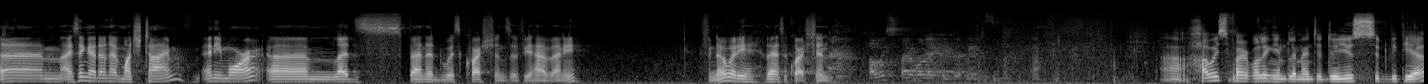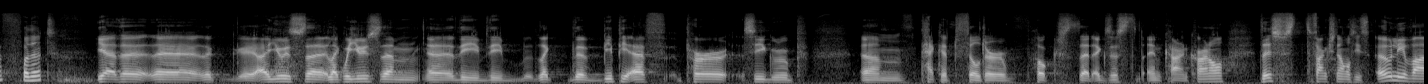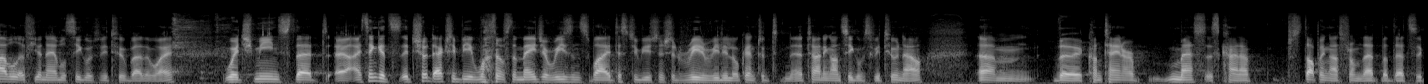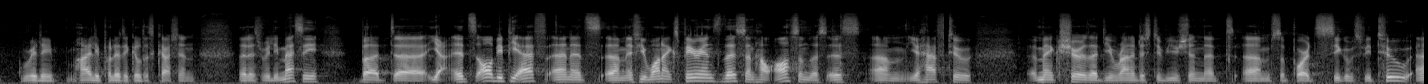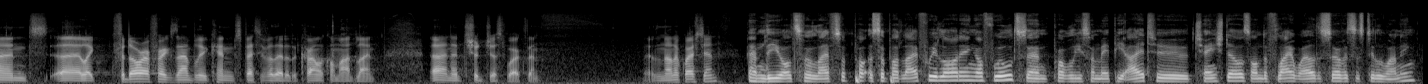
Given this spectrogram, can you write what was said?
Um, I think I don't have much time anymore. Um, let's spend it with questions if you have any. If nobody, there's a question. How is firewalling implemented? Uh, how is firewalling implemented? Do you use BPF for that? Yeah, the, the, I use uh, like we use um, uh, the the like the BPF per C group um, packet filter hooks that exist in current kernel. This functionality is only available if you enable cgroups v2, by the way, which means that uh, I think it's it should actually be one of the major reasons why distribution should really, really look into uh, turning on cgroups v2 now. Um, the container mess is kind of stopping us from that, but that's a really highly political discussion that is really messy. But uh, yeah, it's all BPF, and it's um, if you want to experience this and how awesome this is, um, you have to make sure that you run a distribution that um, supports cgroups v2. And uh, like Fedora, for example, you can specify that at the kernel command line. And it should just work then. There's another question? Um, do you also live support, support live reloading of rules and probably some API to change those on the fly while the service is still running?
